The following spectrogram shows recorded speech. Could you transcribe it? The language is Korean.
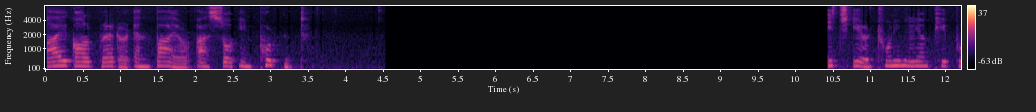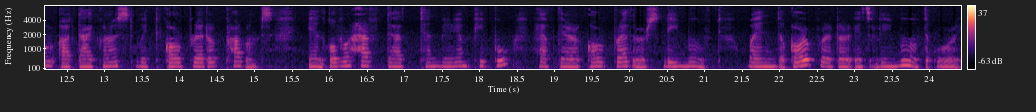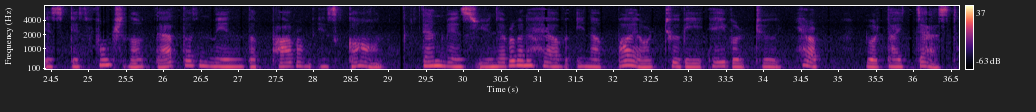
Why gallbladder and bile are so important? Each year, 20 million people are diagnosed with gallbladder problems, and over half that 10 million people have their gallbladders removed. When the gallbladder is removed or is dysfunctional, that doesn't mean the problem is gone. That means you're never gonna have enough bile to be able to help your digest.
